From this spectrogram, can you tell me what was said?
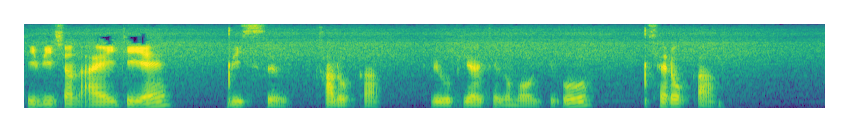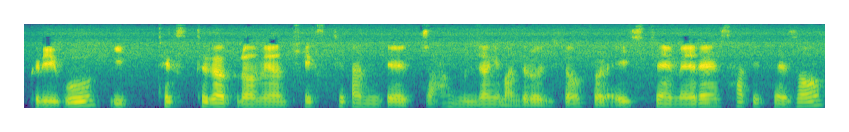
디비전 id의 미스 가로값 그리고 br 태그 먹이고 세로값 그리고 이 텍스트가 그러면 txt라는 게 쫙 문장이 만들어지죠. 그걸 html에 삽입해서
